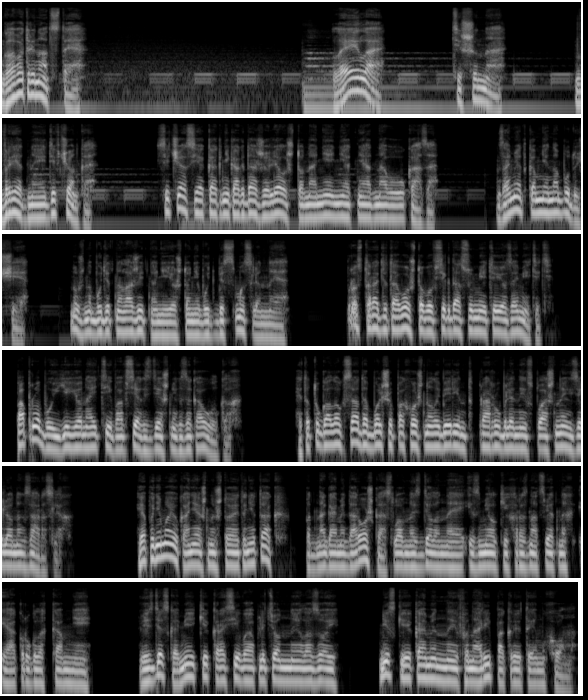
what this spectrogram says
Глава 13. Лейла. Тишина. Вредная девчонка. Сейчас я как никогда жалел, что на ней нет ни одного указа. Заметка мне на будущее. Нужно будет наложить на нее что-нибудь бессмысленное. Просто ради того, чтобы всегда суметь ее заметить. Попробую ее найти во всех здешних закоулках. Этот уголок сада больше похож на лабиринт, прорубленный в сплошных зеленых зарослях. Я понимаю, конечно, что это не так. Под ногами дорожка, словно сделанная из мелких разноцветных и округлых камней. Везде скамейки, красиво оплетенные лозой, низкие каменные фонари, покрытые мхом.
